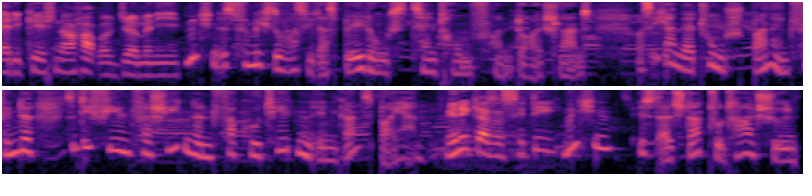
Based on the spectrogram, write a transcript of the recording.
educational hub of Germany. München ist für mich sowas wie das Bildungszentrum von Deutschland. Was ich an der TUM spannend finde, sind die vielen verschiedenen Fakultäten in ganz Bayern. Munich as a city. München ist als Stadt total schön.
